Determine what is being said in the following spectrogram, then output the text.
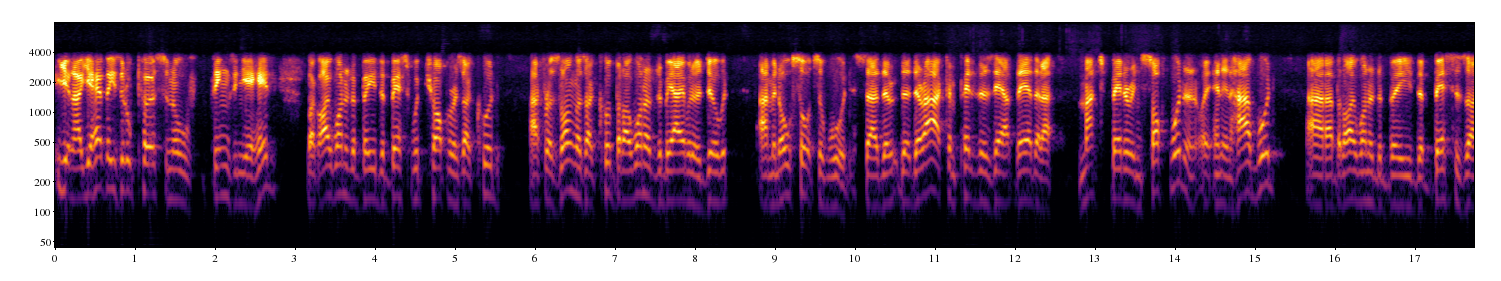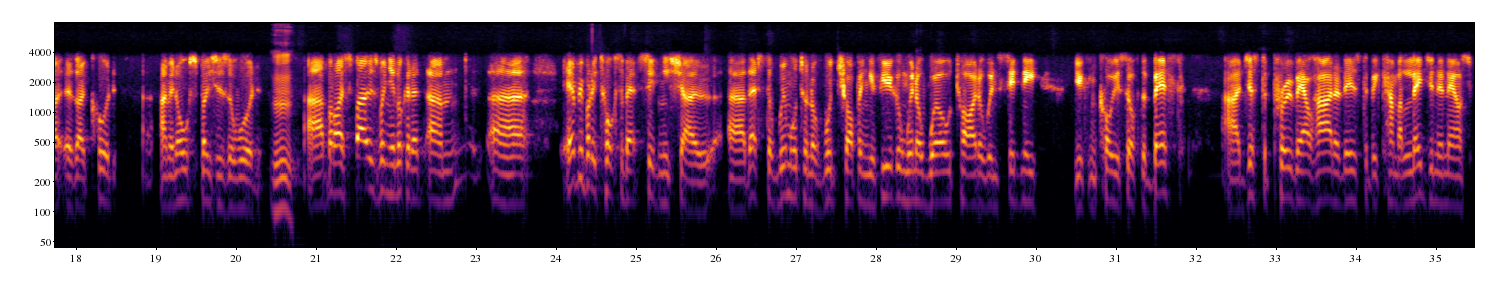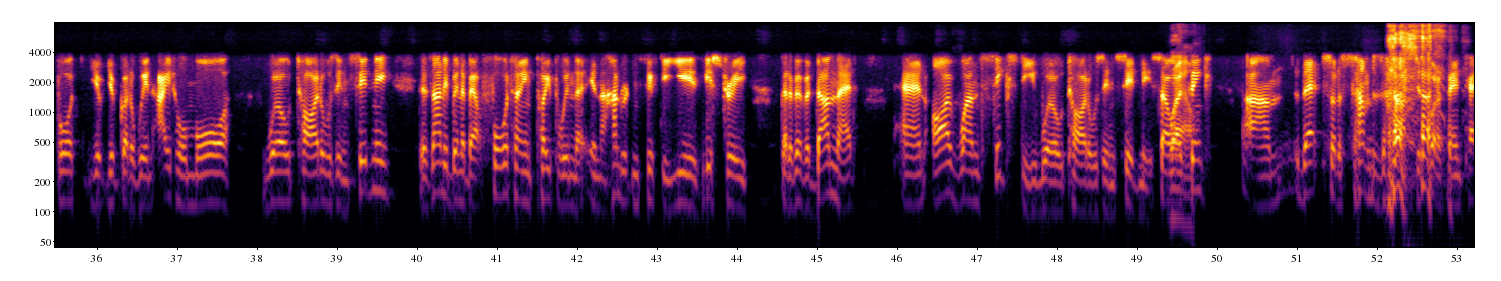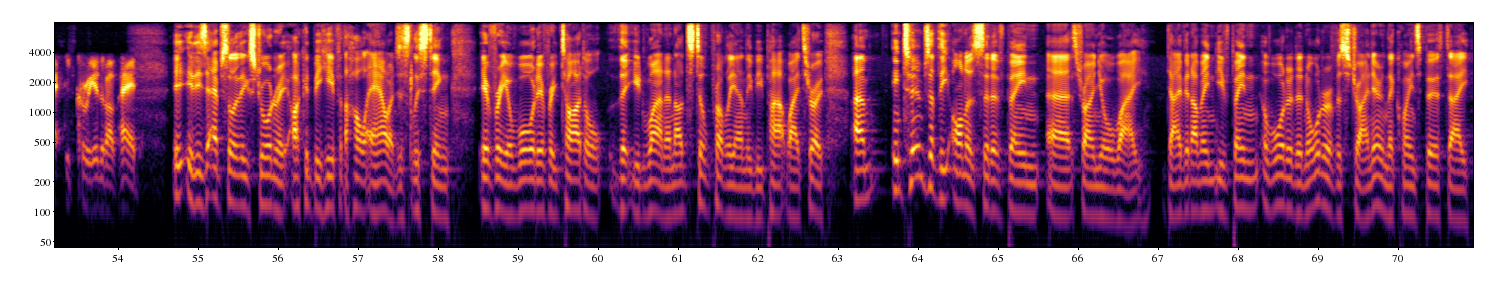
you know, you have these little personal things in your head. Like I wanted to be the best wood chopper as I could uh, for as long as I could, but I wanted to be able to do it um, in all sorts of wood. So there, there, there are competitors out there that are much better in softwood and, and in hardwood, uh, but I wanted to be the best as I, as I could I mean, all species of wood. Mm. Uh, but I suppose when you look at it, um, uh, everybody talks about Sydney Show. Uh, that's the Wimbledon of wood chopping. If you can win a world title in Sydney, you can call yourself the best. Uh, just to prove how hard it is to become a legend in our sport, you, you've got to win eight or more world titles in Sydney. There's only been about 14 people in the in the 150 year history that have ever done that and I've won 60 world titles in Sydney. So Wow. I think um, that sort of sums up just what a fantastic career that I've had. It, is absolutely extraordinary. I could be here for the whole hour just listing every award, every title that you'd won, and I'd still probably only be part way through. Um, in terms of the honours that have been uh, thrown your way, David, I mean, you've been awarded an Order of Australia in the Queen's Birthday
